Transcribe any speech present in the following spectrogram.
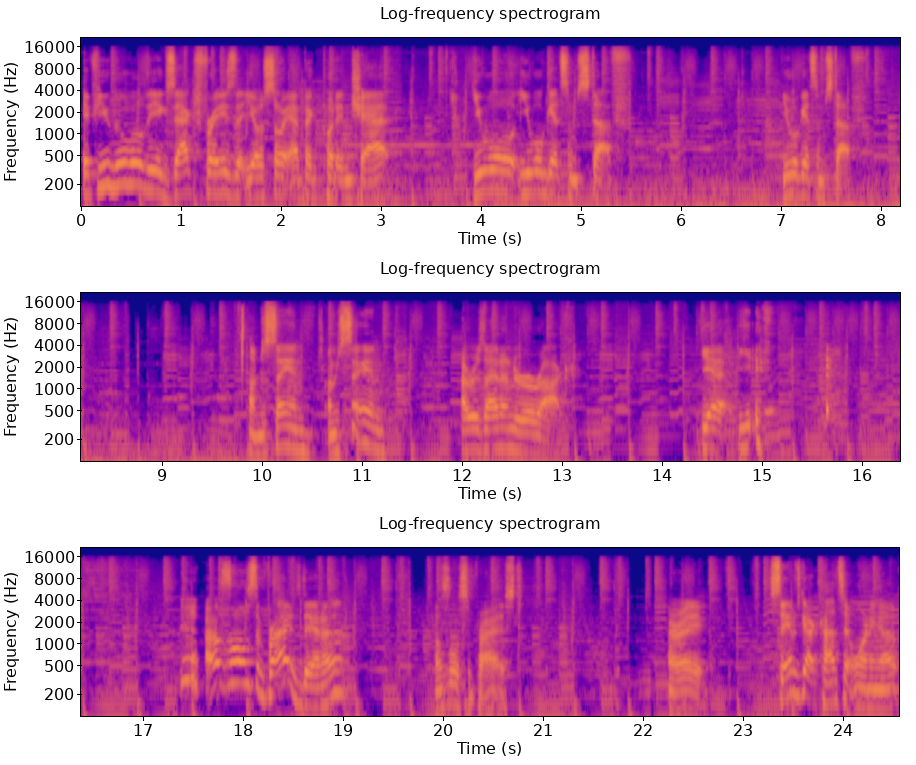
if you Google the exact phrase that Yosoi Epic put in chat, you will you will get some stuff. You will get some stuff. I'm just saying. I'm just saying. I reside under a rock. Yeah. yeah. I was a little surprised, Dana. I was a little surprised. All right. Sam's got content warning up.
